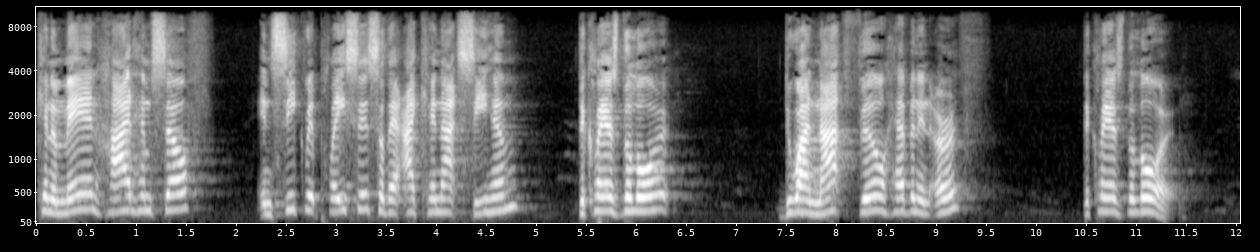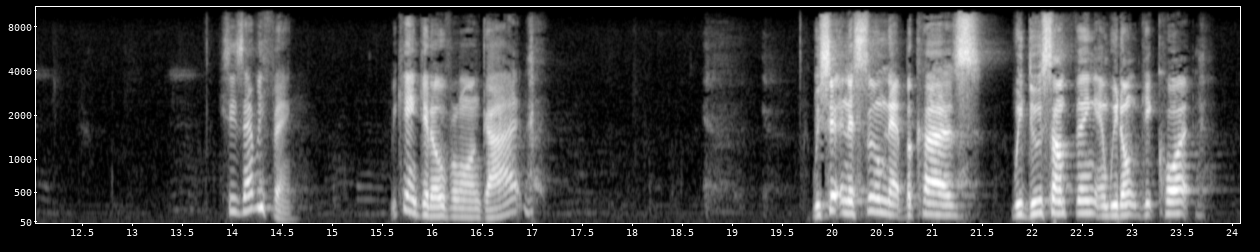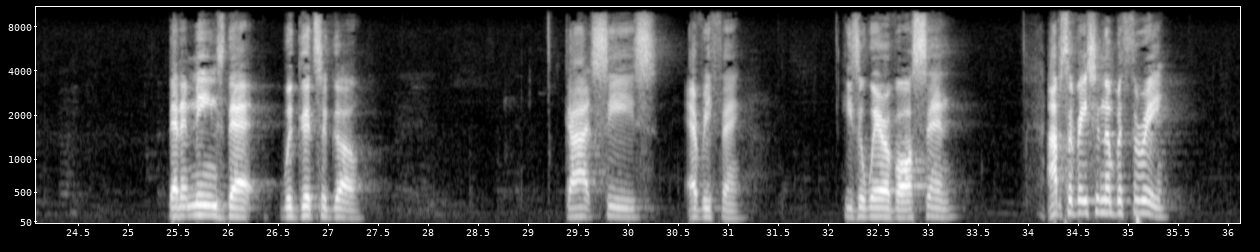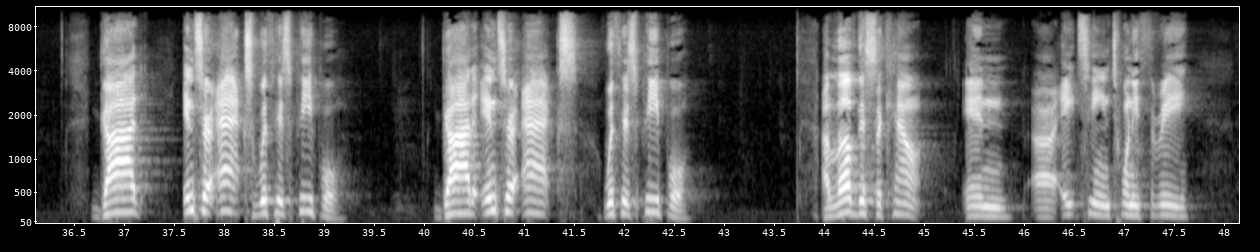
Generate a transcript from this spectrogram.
Can a man hide himself in secret places so that I cannot see him? declares the Lord. Do I not fill heaven and earth? declares the Lord. He sees everything. We can't get over on God. We shouldn't assume that because we do something and we don't get caught, that it means that we're good to go. God sees everything, He's aware of all sin. Observation number three God interacts with His people. God interacts with His people. I love this account in uh, 1823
